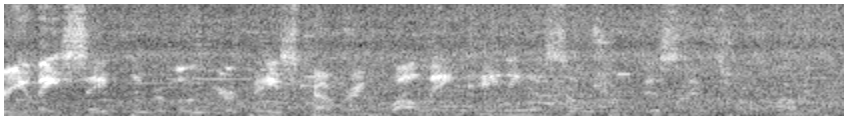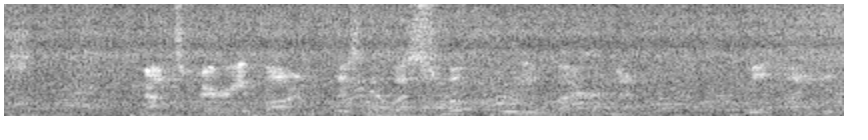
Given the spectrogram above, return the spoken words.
where you may safely remove your face covering while maintaining a social distance from others. Knott's Berry Farm is now a smoke-free environment. We'll find it.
